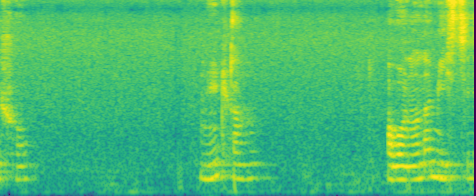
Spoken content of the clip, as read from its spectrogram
І що? Нічого. А воно на місці.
